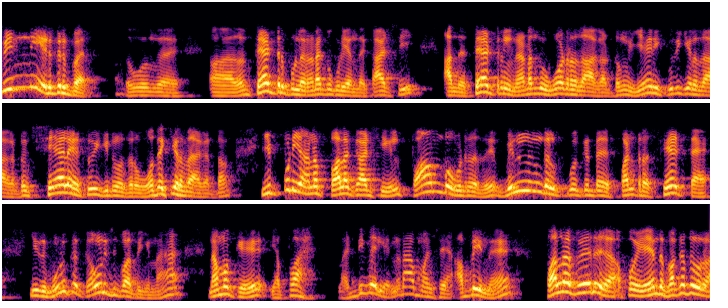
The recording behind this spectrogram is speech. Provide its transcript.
பின்னி எடுத்திருப்பார். அது தேட்டருக்குள்ளே தேட்டருக்குள்ள நடக்கக்கூடிய அந்த காட்சி அந்த தேட்டரில் நடந்து ஓடுறதாகட்டும் ஏறி குதிக்கிறதாகட்டும் சேலையை தூக்கிட்டு ஒருத்தர் உதைக்கிறதாகட்டும் இப்படியான பல காட்சிகள் பாம்பை விடுறது வில்லன்கள் கிட்ட பண்ற சேட்டை இது முழுக்க கவனிச்சு பார்த்தீங்கன்னா நமக்கு எப்பா வடிவேல் என்னடா மனுஷன்? அப்படின்னு பல பேர் அப்போ எந்த பக்கத்தில் ஒரு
